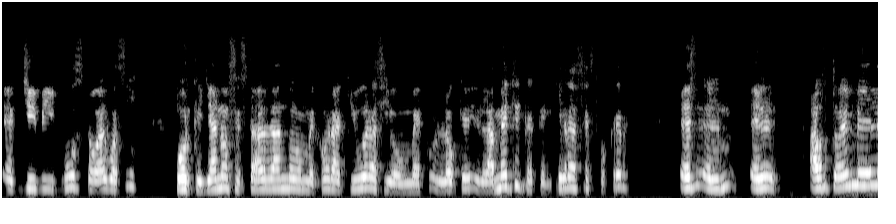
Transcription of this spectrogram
XGB boost o algo así, porque ya nos está dando mejor accuracy o mejor, lo que, la métrica que quieras escoger. Es el, el AutoML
